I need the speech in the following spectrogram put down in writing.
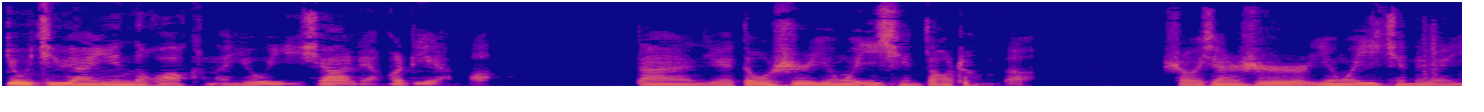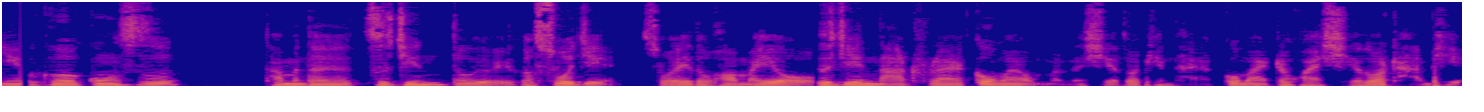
究其原因的话，可能有以下两个点吧，但也都是因为疫情造成的。首先是因为疫情的原因，各个公司他们的资金都有一个缩减，所以的话没有资金拿出来购买我们的协作平台，购买这款协作产品。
